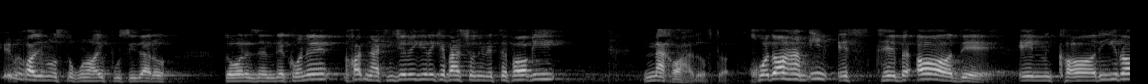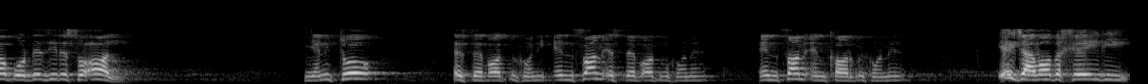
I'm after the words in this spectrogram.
کی می‌خواد این استخونهای پوسیده رو دوباره زنده کنه؟ می‌خواد نتیجه بگیره که پس چون این اتفاقی نخواهد افتاد. خدا هم این استبعاد انکاری را برده زیر سوال. یعنی تو استبعاد می‌کنی انسان استبعاد می‌کنه انسان انکار می‌کنه. یه جواب خیلی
